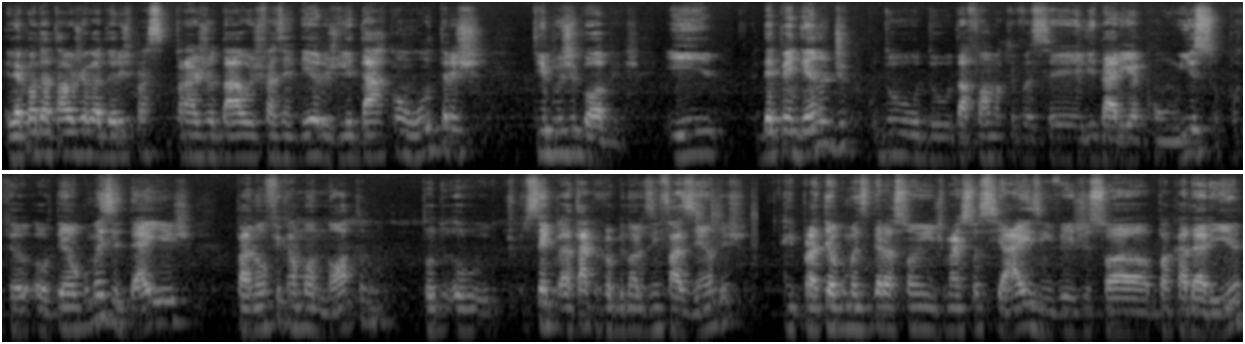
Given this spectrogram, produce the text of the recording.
Ele ia contratar os jogadores para ajudar os fazendeiros lidar com outras tribos de goblins. E dependendo de do, do, da forma que você lidaria com isso, porque eu, eu tenho algumas ideias para não ficar monótono, todo, eu, tipo, sempre ataque goblinoides em fazendas, e para ter algumas interações mais sociais em vez de só pancadaria,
